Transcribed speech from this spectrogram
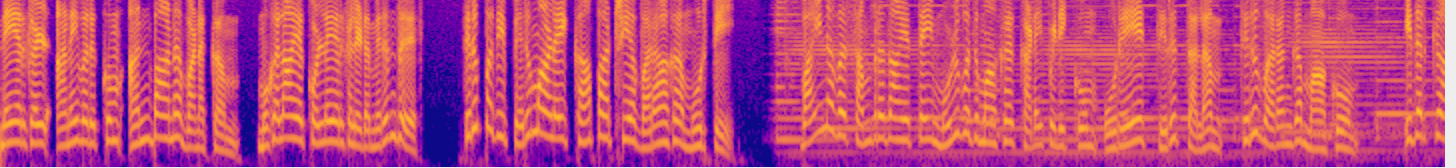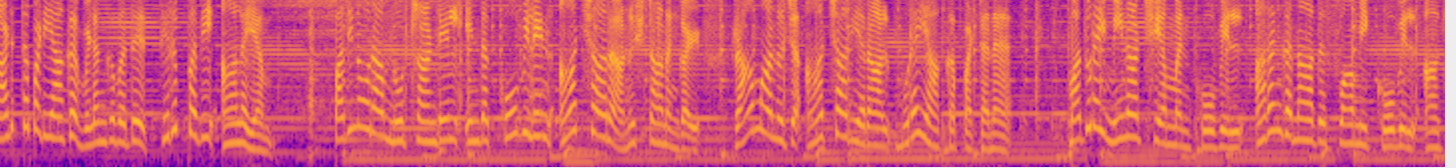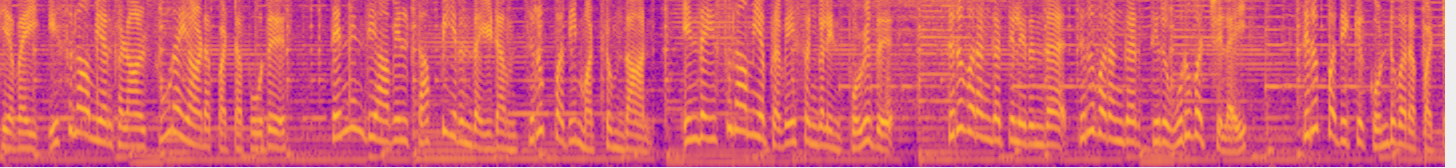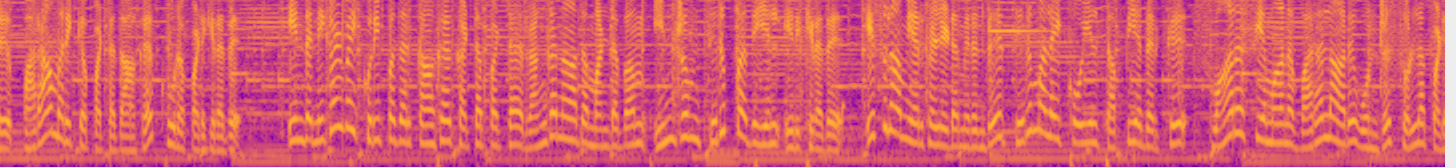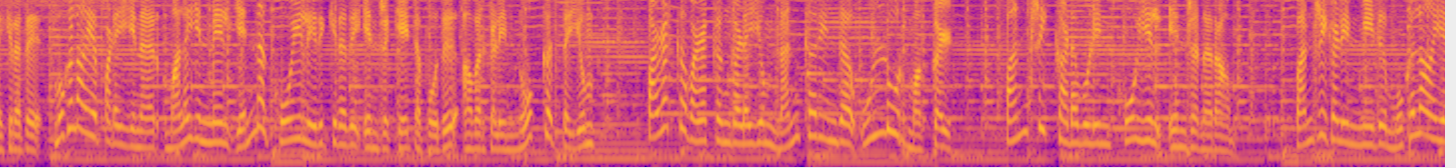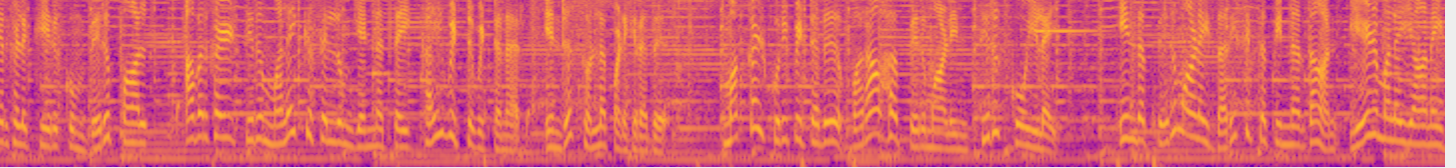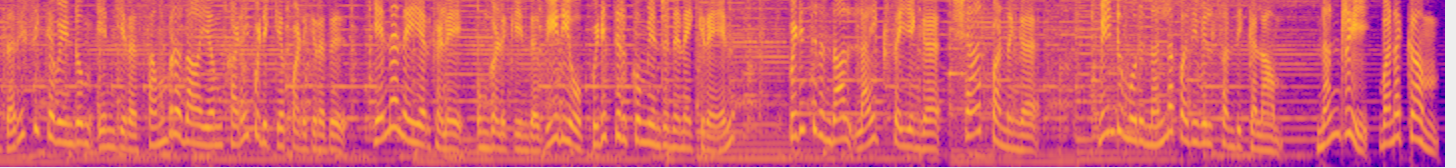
நேயர்கள் அனைவருக்கும் அன்பான வணக்கம். முகலாய கொள்ளையர்களிடமிருந்து திருப்பதி பெருமாளை காப்பாற்றிய வராக மூர்த்தி. வைணவ சம்பிரதாயத்தை முழுவதுமாக கடைபிடிக்கும் ஒரே திருத்தலம் திருவரங்கமாகும். இதற்கு அடுத்தபடியாக விளங்குவது திருப்பதி ஆலயம். பதினோராம் நூற்றாண்டில் இந்த கோவிலின் ஆச்சார அனுஷ்டானங்கள் ராமானுஜ ஆச்சாரியரால் முறையாக்கப்பட்டன. மதுரை மீனாட்சி அம்மன் கோவில் அரங்கநாத சுவாமி கோவில் ஆகியவை இசுலாமியர்களால் சூறையாடப்பட்ட போது தென்னிந்தியாவில் தப்பியிருந்த இடம் திருப்பதி மட்டும்தான். இந்த இசுலாமிய பிரவேசங்களின் பொழுது திருவரங்கத்தில் இருந்த திருவரங்கர் திரு உருவச் சிலை திருப்பதிக்கு கொண்டுவரப்பட்டு பராமரிக்கப்பட்டதாக கூறப்படுகிறது. இந்த நிகழ்வை குறிப்பதற்காக கட்டப்பட்ட ரங்கநாத மண்டபம் இன்றும் திருப்பதியில் இருக்கிறது. இஸ்லாமியர்களிடமிருந்து திருமலை கோயில் தப்பியதற்கு சுவாரஸ்யமான வரலாறு ஒன்று சொல்லப்படுகிறது. முகலாய படையினர் மலையின் மேல் என்ன கோயில் இருக்கிறது என்று கேட்டபோது அவர்களின் நோக்கத்தையும் பழக்க வழக்கங்களையும் நன்கறிந்த உள்ளூர் மக்கள் பன்றிக் கடவுளின் கோயில் என்றனராம். பன்றிகளின் மீது முகலாயர்களுக்கு இருக்கும் வெறுப்பால் அவர்கள் திருமலைக்கு செல்லும் எண்ணத்தை கைவிட்டு விட்டனர் என்று சொல்லப்படுகிறது. மக்கள் குறிப்பிட்டது வராக பெருமாளின் திருக்கோயிலை. இந்த பெருமாளை தரிசித்த பின்னர்தான் ஏழுமலை யானை தரிசிக்க வேண்டும் என்கிற சம்பிரதாயம் கடைபிடிக்கப்படுகிறது. என்ன நேயர்களே உங்களுக்கு இந்த வீடியோ பிடித்திருக்கும் என்று நினைக்கிறேன். பிடித்திருந்தால் லைக் செய்யுங்க ஷேர் பண்ணுங்க. மீண்டும் ஒரு நல்ல பதிவில் சந்திக்கலாம். நன்றி வணக்கம்.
